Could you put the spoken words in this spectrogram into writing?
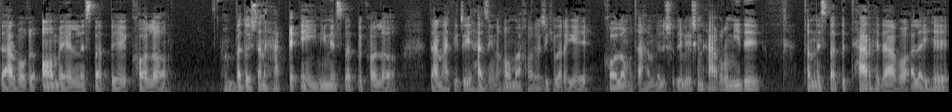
در واقع عامل نسبت به کالا و داشتن حق عینی نسبت به کالا در نتیجه هزینه ها و مخارجی که برای کالا متحمل شده بهش این حق رو میده تا نسبت به طرح دعوا علیه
